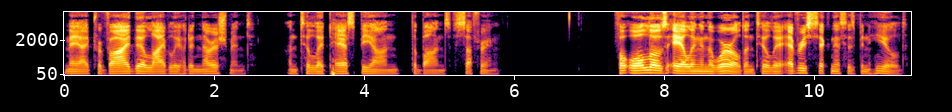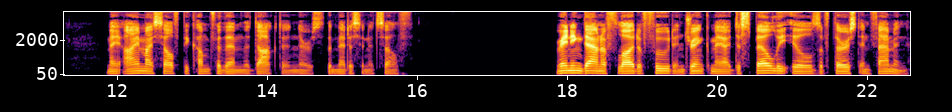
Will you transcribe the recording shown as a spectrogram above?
may I provide their livelihood and nourishment until they pass beyond the bonds of suffering. For all those ailing in the world, until their every sickness has been healed, may I myself become for them the doctor, nurse, the medicine itself. Raining down a flood of food and drink, may I dispel the ills of thirst and famine,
